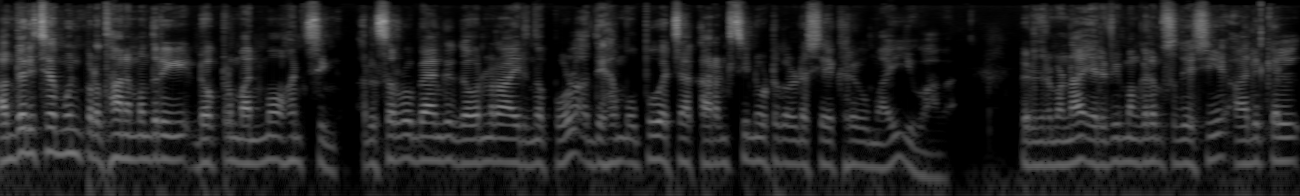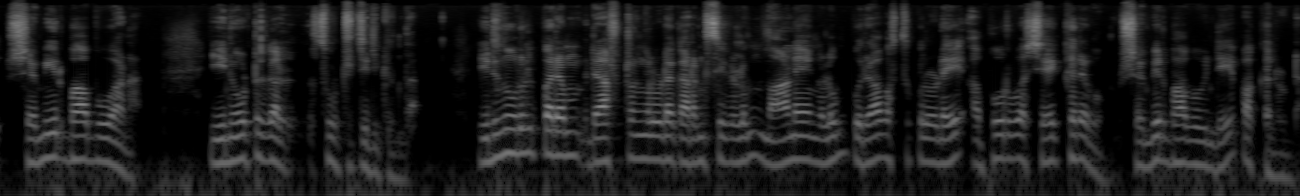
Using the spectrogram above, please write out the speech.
അന്തരിച്ച മുൻ പ്രധാനമന്ത്രി doctor Manmohan Singh reserve bank ഗവർണറായിരുന്നപ്പോൾ അദ്ദേഹം ഒപ്പുവെച്ച കറൻസി നോട്ടുകളുടെ ശേഖരവുമായി യുവാവ്. പെരിന്തൽമണ്ണ എരവിമംഗലം സ്വദേശി ആലിക്കൽ ഷമീർ ബാബുവാണ് ഈ നോട്ടുകൾ സൂക്ഷിച്ചിരിക്കുന്നത്. ഇരുന്നൂറിൽ പരം രാഷ്ട്രങ്ങളുടെ കറൻസികളും നാണയങ്ങളും പുരാവസ്തുക്കളുടെ അപൂർവ ശേഖരവും ഷമീർ ബാബുവിന്റെ പക്കലുണ്ട്.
